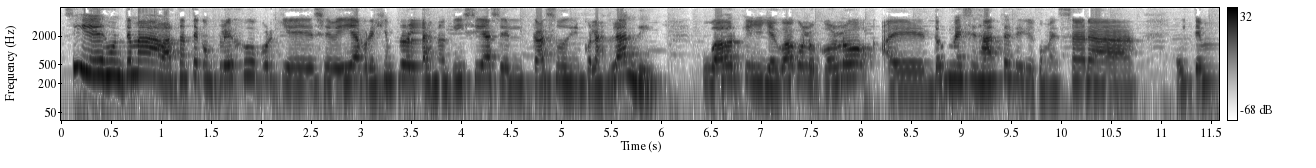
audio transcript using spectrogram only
Sí, es un tema bastante complejo porque se veía, por ejemplo, en las noticias el caso de Nicolás Blandi, jugador que llegó a Colo Colo eh, dos meses antes de que comenzara el tema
